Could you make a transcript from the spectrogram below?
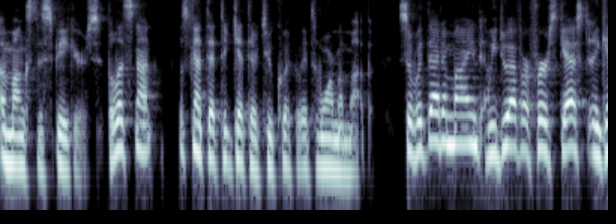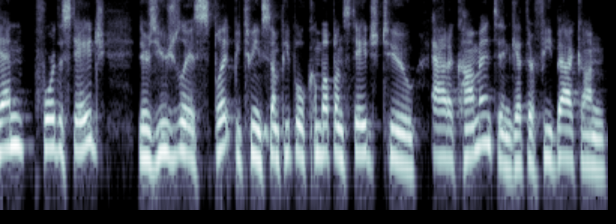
amongst the speakers. But let's not let's not that to get there too quickly. Let's warm them up. So, with that in mind, we do have our first guest. And again, for the stage, there's usually a split between some people who come up on stage to add a comment and get their feedback on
